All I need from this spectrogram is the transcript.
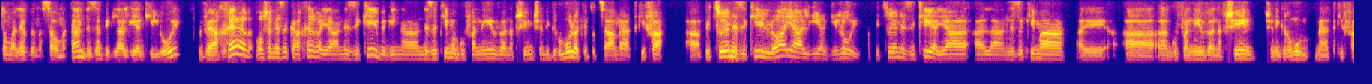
תום הלב במשא ומתן, וזה בגלל אי הגילוי, ואחר, ראש הנזק האחר היה נזיקי בגין הנזקים הגופניים והנפשיים שנגרמו לה כתוצאה מהתקיפה. הפיצוי הנזיקי לא היה על אי הגילוי, הפיצוי הנזיקי היה על הנזקים הגופניים והנפשיים שנגרמו מהתקיפה.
